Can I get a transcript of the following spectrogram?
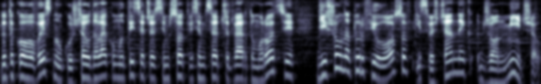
До такого висновку ще у далекому 1784 році дійшов натурфілософ і священник Джон Мічел.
